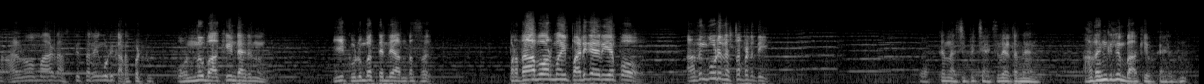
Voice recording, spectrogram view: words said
കാരണവന്മാരുടെ അസ്ഥിത്തറയും കൂടി കടപ്പെട്ടു. ഒന്ന് ബാക്കിയുണ്ടായിരുന്നു. ഈ കുടുംബത്തിന്റെ അന്തസ് പ്രതാപവർമ്മ ഈ പടി കയറിയപ്പോ അതും കൂടി നഷ്ടപ്പെടുത്തി. ഒക്കെ നശിപ്പിച്ച അച്യുതേട്ടന് അതെങ്കിലും ബാക്കി വെക്കായിരുന്നു.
